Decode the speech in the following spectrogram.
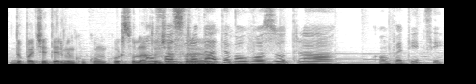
după ce termin cu concursul. Au atunci fost să... vreodată, v-au văzut la competiții?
